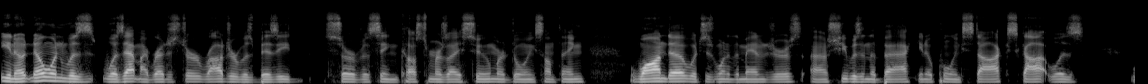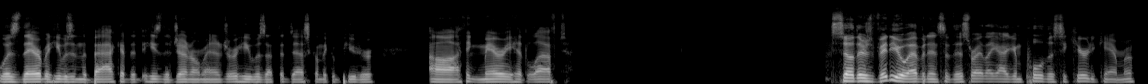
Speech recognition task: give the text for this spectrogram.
you know, no one was was at my register. Roger was busy servicing customers, I assume, or doing something. Wanda, which is one of the managers, uh, she was in the back, you know, pulling stock. Scott was was there, but he was in the back at the. He's the general manager. He was at the desk on the computer. Uh, I think Mary had left. So there's video evidence of this, right? Like I can pull the security camera.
